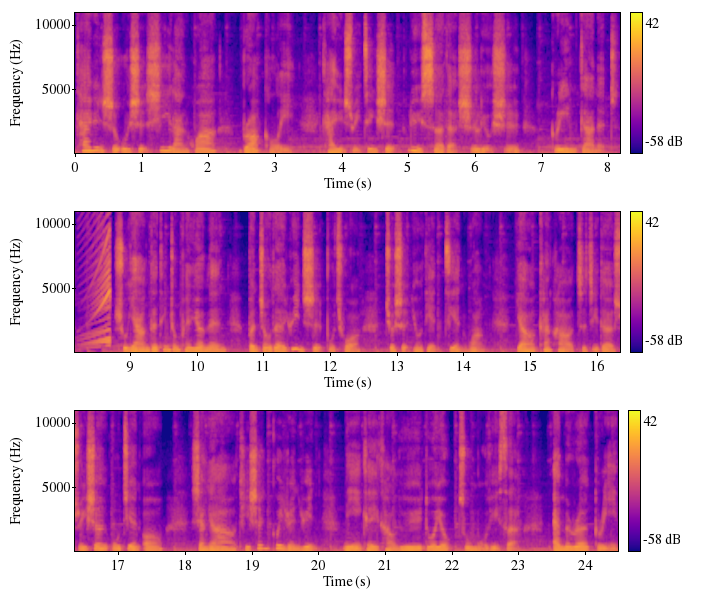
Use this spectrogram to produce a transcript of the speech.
开运食物是西兰花 （broccoli），开运水晶是绿色的石榴石 （green garnet）。属羊的听众朋友们，本周的运势不错，就是有点健忘，要看好自己的随身物件哦。想要提升贵人运，你可以考虑多用祖母绿色 （Emerald Green）。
